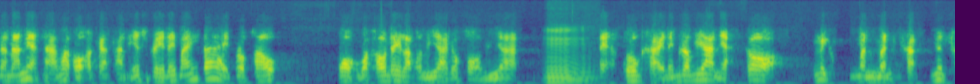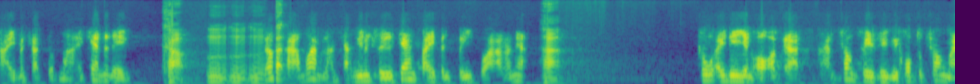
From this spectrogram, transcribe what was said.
ดังนั้นเนี่ยถามว่าออกอากาศผ่านเอสเได้ไหมได้เพราะเขาบอกว่าเขาได้รับอนุญาตเขาขออนุญาต อืมแต่โครงข่ายในไม่รับอนุญาตเนี่ยก็ไม่มันมันขัดเงื่อนไขมันขัดกฎหมายแค่นั้นเอง ครับ อืมอืมอืมแล้วแต่ถามว่าหลังจากมีหนังสือแจ้งไปเป็นปีกว่าแล้วเนี่ยฮะ True ID ยังออกอากาศผ่านช่องฟรีทีวีครบทุกช่องไหม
